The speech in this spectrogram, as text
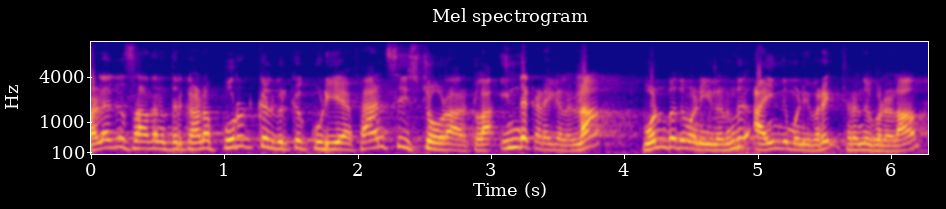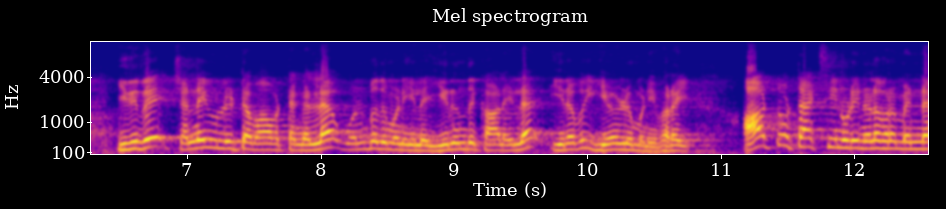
அழகு சாதனத்திற்கான பொருட்கள் விற்கக்கூடிய ஃபேன்சி ஸ்டோராக இருக்கலாம். இந்த கடைகள் எல்லாம் ஒன்பது மணியிலிருந்து ஐந்து மணி வரை திறந்து கொள்ளலாம். இதுவே சென்னை உள்ளிட்ட மாவட்டங்களில் ஒன்பது மணியில் இருந்து காலையில் இரவு ஏழு மணி வரை. ஆட்டோ டாக்ஸியினுடைய நிலவரம் என்ன?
